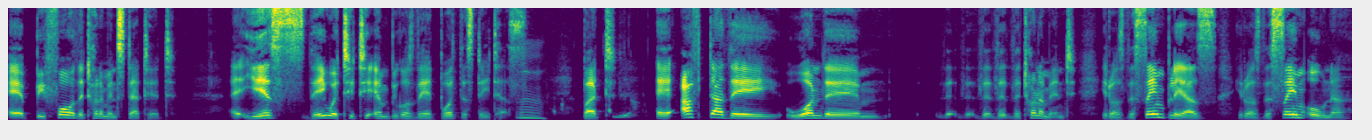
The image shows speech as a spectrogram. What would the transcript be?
uh, before the tournament started, uh, yes, they were TTM because they had bought the status. Mm. But uh, after they won the um, the, the, the, the tournament, it was the same players, it was the same owner.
